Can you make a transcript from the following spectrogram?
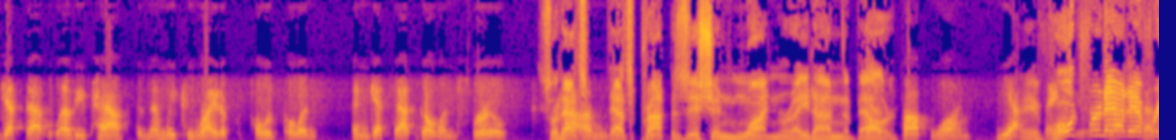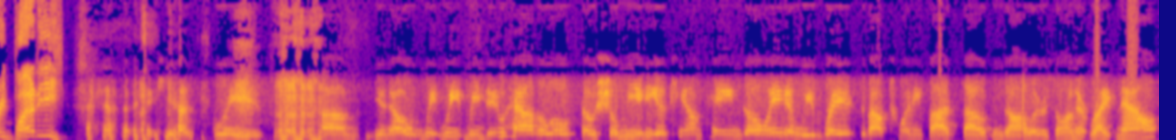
get that levy passed and then we can write a proposal and, and get that going through. So that's Um, that's Proposition One, right on the ballot. That's Prop one. Yes. Hey, vote you. for that, Yes, everybody. yes, please. um, you know, we, we, we do have a little social media campaign going, and we've raised about $25,000 on it right now.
